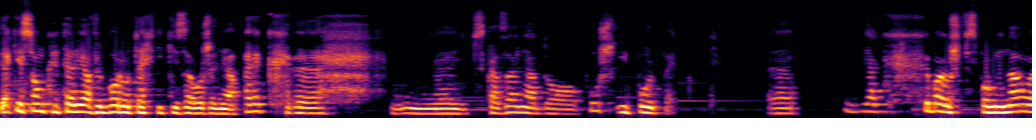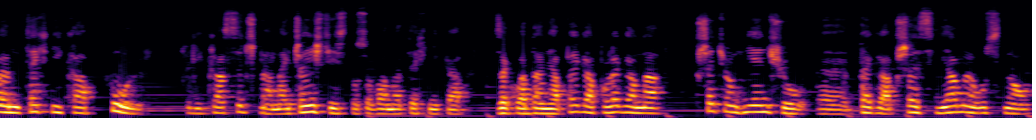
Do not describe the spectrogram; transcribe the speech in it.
Jakie są kryteria wyboru techniki założenia PEG? E, mm, Wskazania do push i. E, Jak chyba już wspominałem, technika PUL, czyli klasyczna, najczęściej stosowana technika zakładania PEGA, polega na przeciągnięciu e, PEGA przez jamę ustną,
